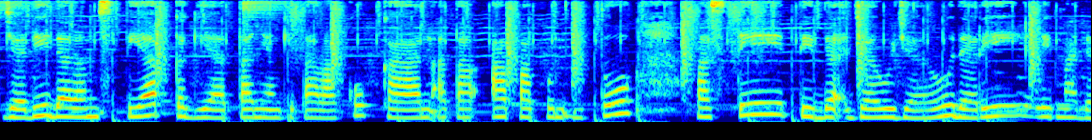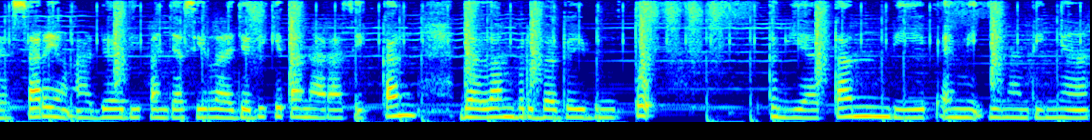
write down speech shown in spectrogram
Jadi dalam setiap kegiatan yang kita lakukan atau apa pun itu pasti tidak jauh-jauh dari lima dasar yang ada di Pancasila. Jadi kita narasikan dalam berbagai bentuk kegiatan di PMII nantinya.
